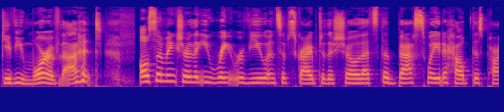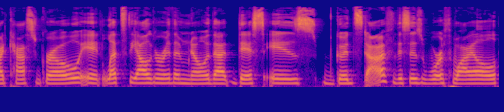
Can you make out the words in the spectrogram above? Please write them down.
give you more of that. Also, make sure that you rate, review, and subscribe to the show. That's the best way to help this podcast grow. It lets the algorithm know that this is good stuff, this is worthwhile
